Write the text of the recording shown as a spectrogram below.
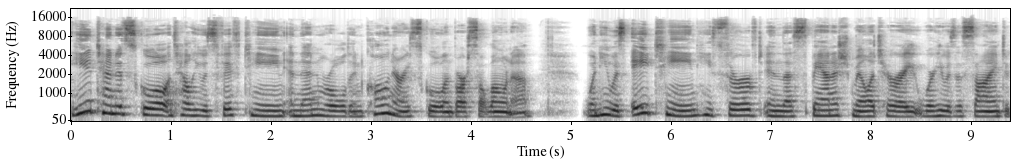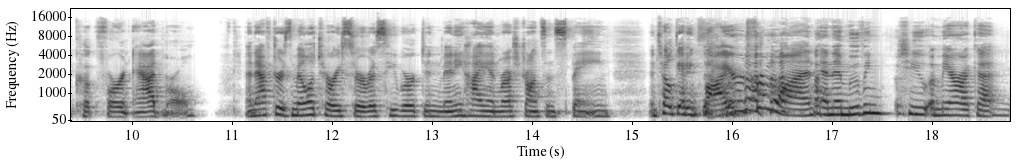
He attended school until he was 15 and then enrolled in culinary school in Barcelona. When he was 18, he served in the Spanish military where he was assigned to cook for an admiral. And after his military service, he worked in many high end restaurants in Spain until getting fired from one and then moving to America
